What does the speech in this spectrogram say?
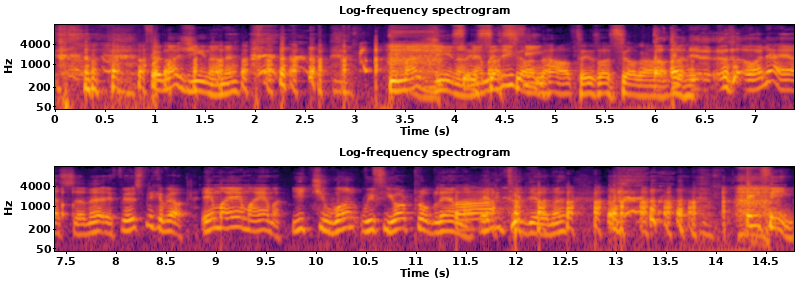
Foi imagina, né? Imagina, né? Mas enfim. Sensacional, sensacional. Olha essa, né? Eu expliquei pra ela. Ema, ema, ema. Each one with your problema. Ah. Ele entendeu, né? enfim.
